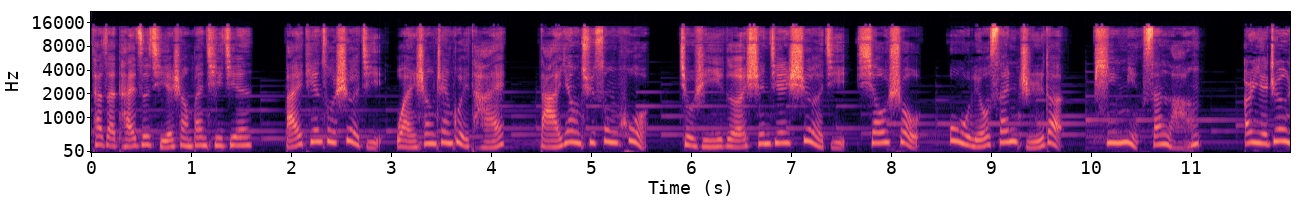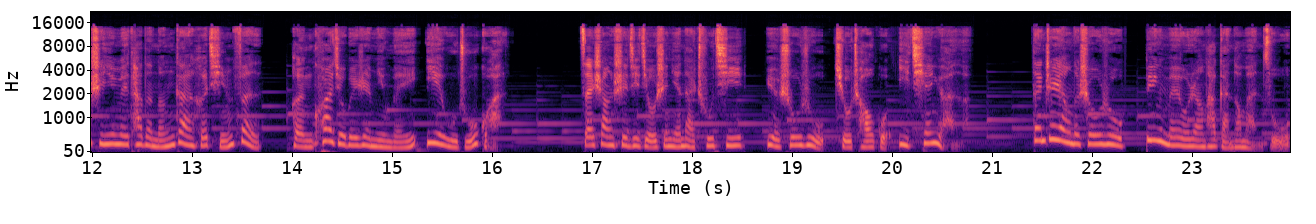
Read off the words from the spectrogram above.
他在台资企业上班期间，白天做设计，晚上站柜台打样去送货，就是一个身兼设计、销售、物流三职的拼命三郎。而也正是因为他的能干和勤奋。很快就被任命为业务主管，在上世纪九十年代初期，月收入就超过一千元了。但这样的收入并没有让他感到满足，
